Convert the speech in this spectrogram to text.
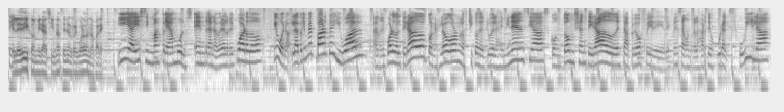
Sí. Que le dijo, mira, si no tiene el recuerdo no aparezca. Y ahí sin más preámbulos entran a ver el recuerdo. Que bueno, la primera parte es igual al recuerdo alterado, con Slughorn, los chicos del Club de las Eminencias, con Tom ya enterado de esta profe de defensa contra las artes oscuras que se jubila.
